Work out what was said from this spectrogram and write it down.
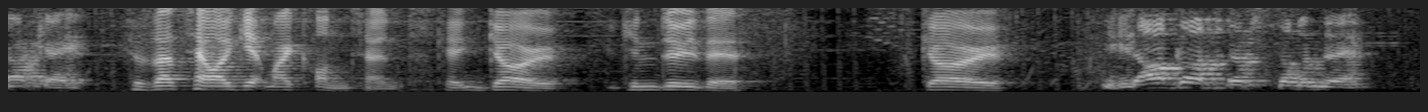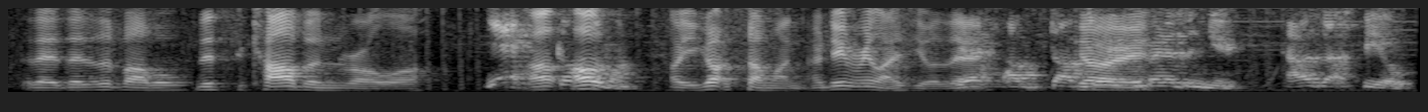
Okay. Because that's how I get my content. Okay, go. You can do this. Go. Oh god, there's someone there. There, there's a bubble. This is a carbon roller. Yes, Oh, got oh, someone. oh, you got someone. I didn't realize you were there. Yes, I'm, I'm doing better than you. How does that feel?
